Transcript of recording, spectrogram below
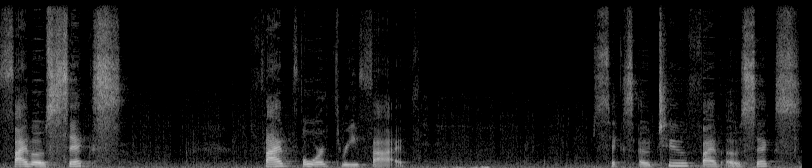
506 5435. 602 506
